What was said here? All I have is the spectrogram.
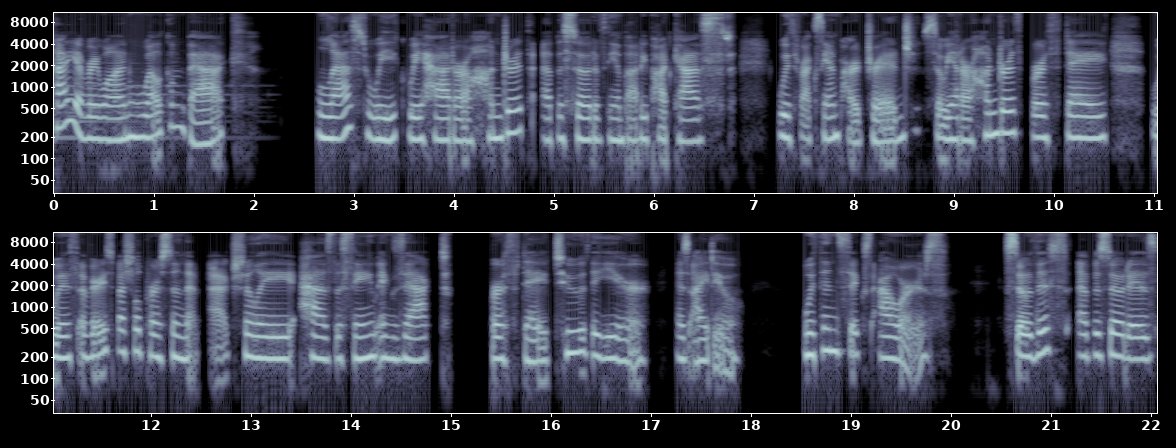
Hi, everyone. Welcome back. Last week, we had our 100th episode of the Embody podcast, with Roxanne Partridge. So we had our 100th birthday with a very special person that actually has the same exact birthday to the year as I do within six hours. So this episode is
